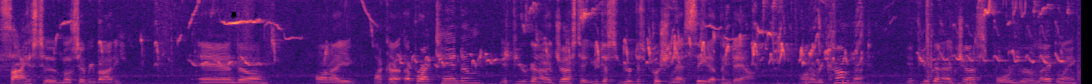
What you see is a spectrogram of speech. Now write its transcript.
size to most everybody, and um, on a like a upright tandem, if you're going to adjust it, you just you're just pushing that seat up and down. On a recumbent, if you're going to adjust for your leg length,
